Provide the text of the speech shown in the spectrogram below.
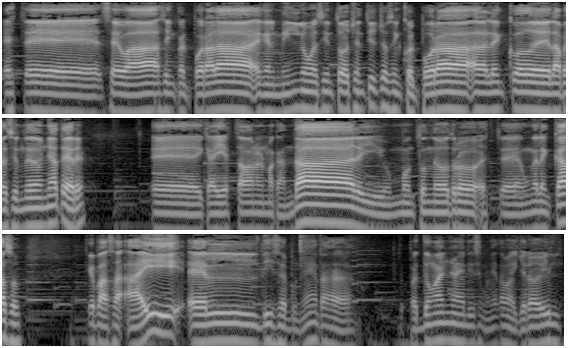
este se va, se incorpora a la- en el 1988, se incorpora al elenco de La Presión de Doña Tere, eh, que ahí estaba Norma Candar y un montón de otros, este, un elencazo. ¿Qué pasa? Ahí él dice, puñeta, después de un año, él dice, puñeta, me quiero ir.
